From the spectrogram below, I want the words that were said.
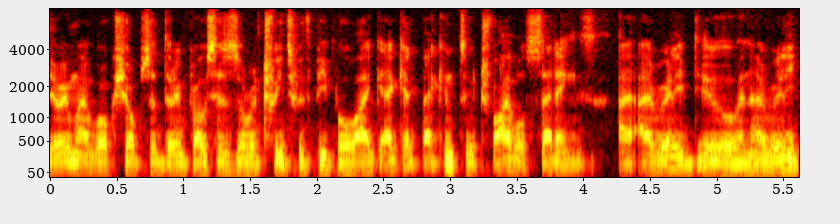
during my workshops or during processes or retreats with people, I, I get back into tribal settings. I, I, really do, and I really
